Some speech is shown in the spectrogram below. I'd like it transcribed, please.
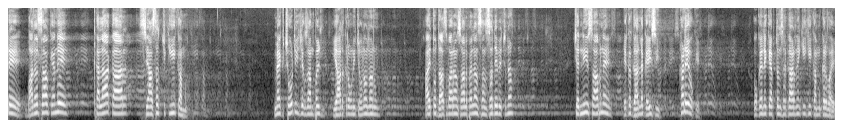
ਤੇ ਬਾਦਲ ਸਾਹਿਬ ਕਹਿੰਦੇ, ਕਲਾਕਾਰ, ਸਿਆਸਤ 'ਚ ਕੀ ਕੰਮ? ਮੈਂ ਇੱਕ ਛੋਟੀ ਜਿਹੀ ਐਗਜ਼ਾਮਪਲ ਯਾਦ ਕਰਾਉਣੀ ਚਾਹੁੰਦਾ ਉਹਨਾਂ ਨੂੰ। ਅੱਜ ਤੋਂ 10-12 ਸਾਲ ਪਹਿਲਾਂ ਸੰਸਦ ਦੇ ਵਿੱਚ ਨਾ, ਚੰਨੀ ਸਾਹਿਬ ਨੇ ਇੱਕ ਗੱਲ ਕਹੀ ਸੀ, ਖੜੇ ਹੋ ਕੇ। ਉਹ ਕਹਿੰਦੇ, ਕੈਪਟਨ ਸਰਕਾਰ ਨੇ ਕੀ ਕੀ ਕੰਮ ਕਰਵਾਏ?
